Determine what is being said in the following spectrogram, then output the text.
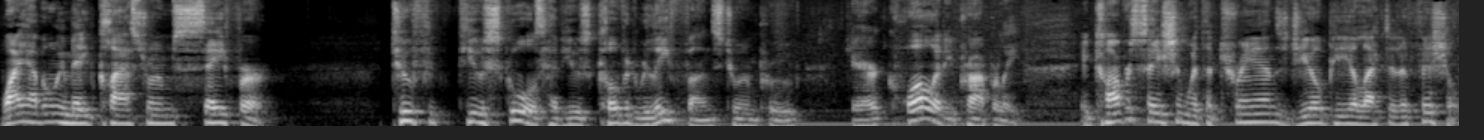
Why haven't we made classrooms safer? Too few schools have used COVID relief funds to improve air quality properly. A conversation with a trans GOP elected official.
